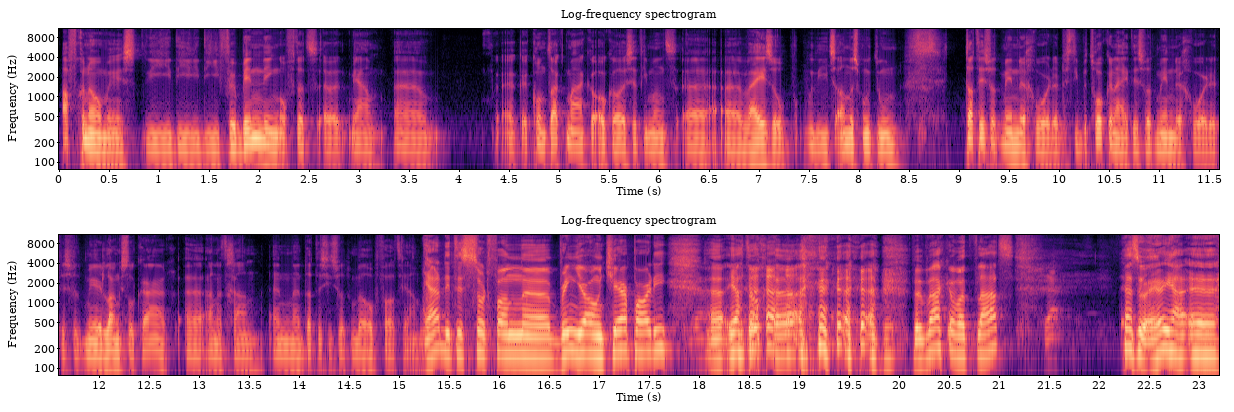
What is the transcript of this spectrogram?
afgenomen is. Die, die, die verbinding of dat eh, ja, eh, eh, contact maken, ook al is het iemand eh, eh, wijzen op hoe die iets anders moet doen. Dat is wat minder geworden. Dus die betrokkenheid is wat minder geworden. Het is wat meer langs elkaar eh, aan het gaan. En eh, dat is iets wat me wel opvalt, ja. Ja, dit is een soort van eh, bring your own chair party. Ja, ja toch? Eh, we maken wat plaats. Ja, zo, ja eh,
